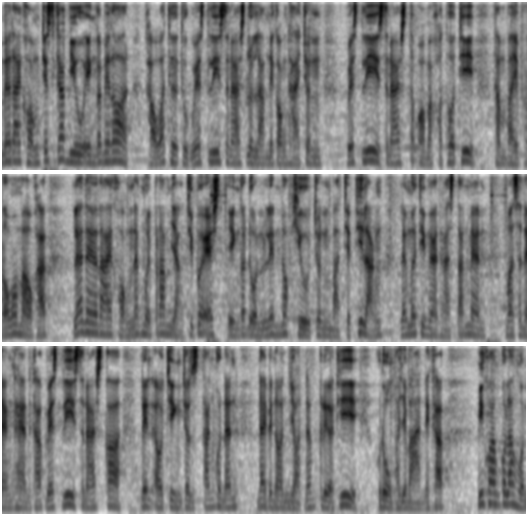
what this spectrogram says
ในรายของเจสสิก้าบิลเองก็ไม่รอดข่าวว่าเธอถูกเวสลีย์สไนป์ลวนลามในกองถ่ายจนเวสลีย์สไนป์ต้องออกมาขอโทษที่ทำไปเพราะว่าเมาครับและในรายของนักมวยปล้ำอย่าง Triple H เอชเองก็โดนเล่นนอกคิวจนบาดเจ็บที่หลัง และเมื่อทีมงานหาสตันแมนมาแสดงแทนครับเวสลีย์สไนป์ก็เล่นเอาจริงจนสตันคนนั้นได้ไปนอนหยอดน้ำเกลือที่โรงพยาบาลนะครับ มีความโกลาหล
